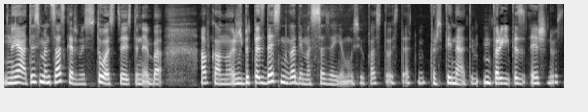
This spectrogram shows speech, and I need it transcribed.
Nu jā, tas man saskarsmes stos, cēstenībā. Uh, apkaunojušas, bet pēc desmit gadiem es sazēju mūs jau pastostāt par spināti, par īpazēšanos.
